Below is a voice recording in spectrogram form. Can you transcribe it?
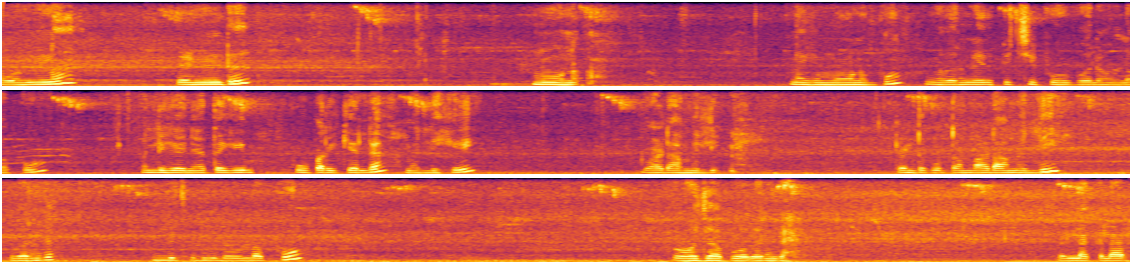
ஒன்று ரெண்டு மூணு இன்னைக்கு மூணு பூ இங்கே பாருங்க இது பிச்சி பூ போல் உள்ள பூ மல்லிகை நேத்தைக்கு பூ பறிக்கல மல்லிகை வாடாமல்லி ரெண்டு கூட்டம் வாடாமல்லி இது பாருங்க புல்லு செடியில் உள்ள பூ ரோஜா பூ பாருங்க வெள்ளை கலர்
